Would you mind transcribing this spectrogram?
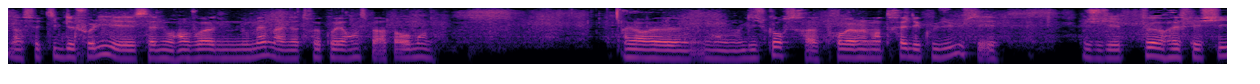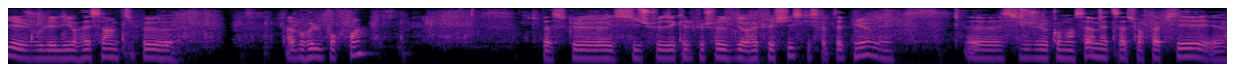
dans ce type de folie et ça nous renvoie nous-mêmes à notre cohérence par rapport au monde. Alors euh, mon discours sera probablement très décousu c'est j'ai peu réfléchi et je voulais livrer ça un petit peu à brûle pour point. Parce que si je faisais quelque chose de réfléchi, ce qui serait peut-être mieux, mais euh, si je commençais à mettre ça sur papier et euh,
